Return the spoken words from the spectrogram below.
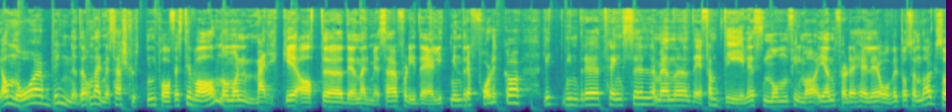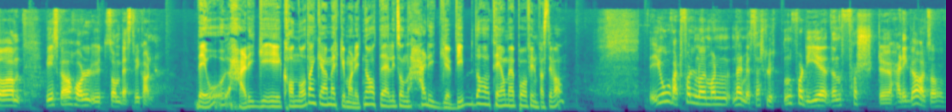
Ja, nå begynner det å nærme seg slutten på festivalen, og man merker at eh, det nærmer seg fordi det er litt mindre folk og litt mindre trengsel. Men eh, det er fremdeles noen filmer igjen før det hele er over på søndag, så vi skal holde ut som best vi kan. Det er jo helg i Cannes nå, tenker jeg. Merker man ikke nå at det er litt sånn helgevibb da, til og med på filmfestival? Jo, i hvert fall når man nærmer seg slutten, fordi den første helga, altså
